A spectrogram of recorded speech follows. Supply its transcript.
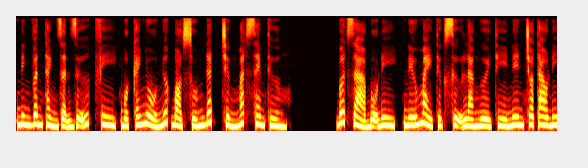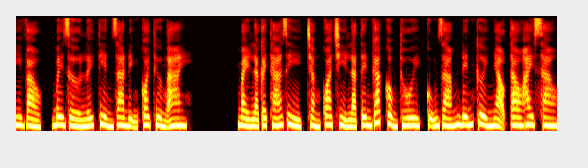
Ninh Vân Thành giận dữ, phi, một cái nhổ nước bọt xuống đất chừng mắt xem thường. Bớt giả bộ đi, nếu mày thực sự là người thì nên cho tao đi vào, bây giờ lấy tiền ra định coi thường ai. Mày là cái thá gì, chẳng qua chỉ là tên gác cổng thôi, cũng dám đến cười nhạo tao hay sao.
